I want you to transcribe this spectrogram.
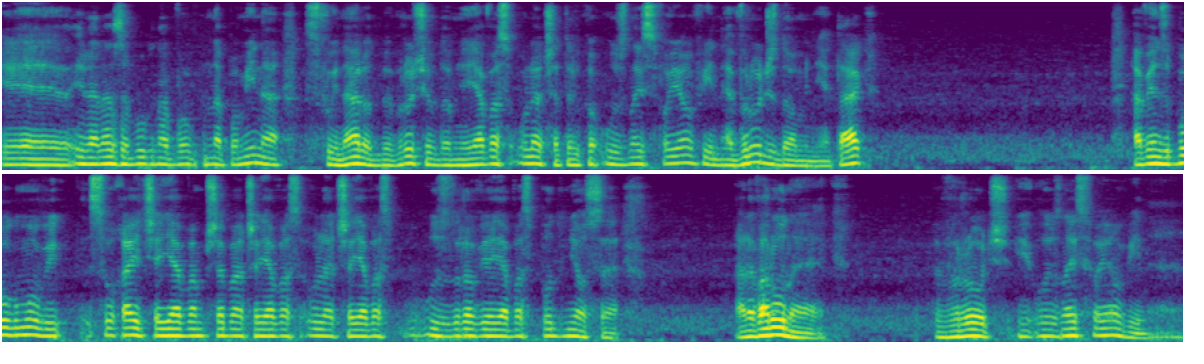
E, Ile razy Bóg napomina swój naród, by wrócił do mnie. Ja was uleczę, tylko uznaj swoją winę. Wróć do mnie, tak? A więc Bóg mówi: Słuchajcie, ja wam przebaczę, ja was uleczę, ja was uzdrowię, ja was podniosę. Ale warunek: wróć i uznaj swoją winę.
